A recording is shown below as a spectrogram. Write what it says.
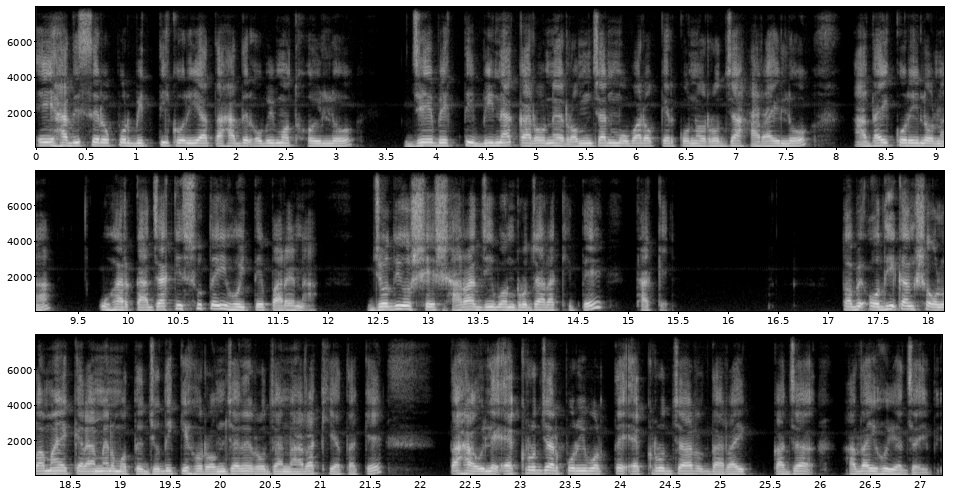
এই হাদিসের উপর ভিত্তি করিয়া তাহাদের অভিমত হইল যে ব্যক্তি বিনা কারণে রমজান মোবারকের কোনো রোজা হারাইল, আদায় করিল না, উহার কাজা কিছুতেই হইতে পারে না, যদিও সে সারা জীবন রোজা রাখিতে থাকে। তবে অধিকাংশ ওলামায়ে কেরামের মতে যদি কেহ রমজানের রোজা না রাখিয়া থাকে, তাহা হইলে এক রোজার পরিবর্তে এক রোজার দ্বারাই কাজা আদায় হইয়া যাইবে।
